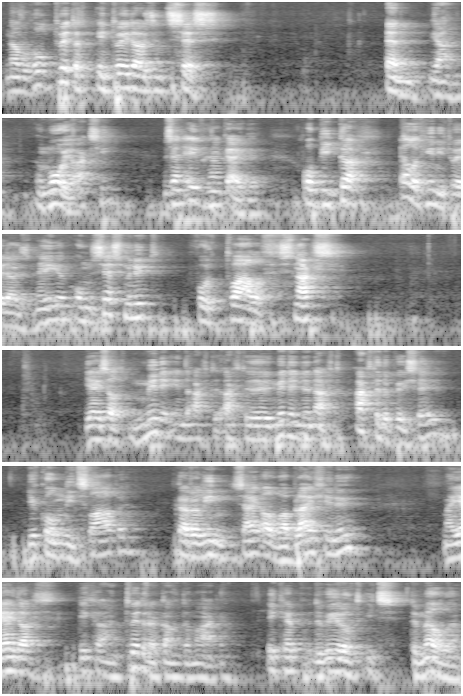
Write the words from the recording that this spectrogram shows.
Nou begon Twitter in 2006 en ja, een mooie actie. We zijn even gaan kijken. Op die dag 11 juni 2009 om 6 minuten voor 12 s'nachts. Jij zat midden in, de achter, achter, midden in de nacht achter de pc. Je kon niet slapen. Carolien zei al, waar blijf je nu? Maar jij dacht, ik ga een Twitter-account maken. Ik heb de wereld iets te melden.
